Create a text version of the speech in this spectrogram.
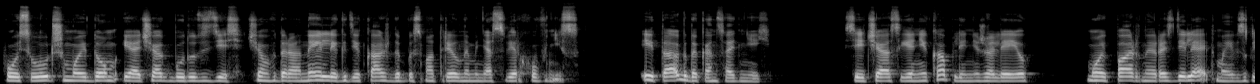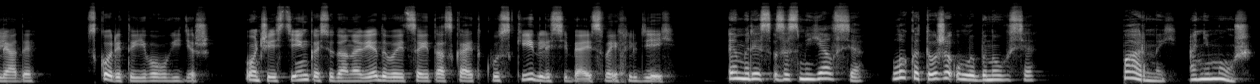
пусть лучше мой дом и очаг будут здесь, чем в Даранелле, где каждый бы смотрел на меня сверху вниз. И так до конца дней. Сейчас я ни капли не жалею. Мой парный разделяет мои взгляды. Вскоре ты его увидишь. Он частенько сюда наведывается и таскает куски для себя и своих людей». Эмрис засмеялся. Лока тоже улыбнулся. Парный, а не муж.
